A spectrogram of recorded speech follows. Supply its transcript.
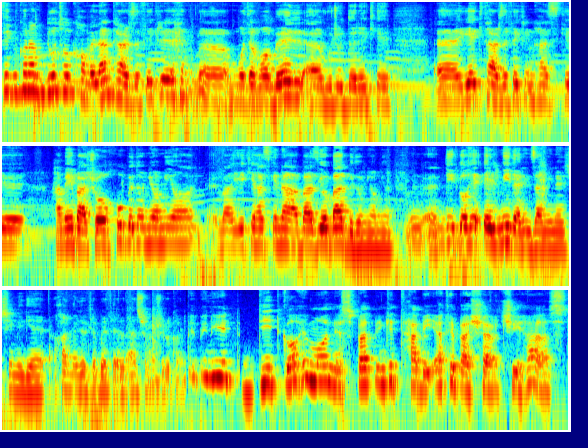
فکر می‌کنم دو تا کاملا طرز فکر متقابل وجود داره که یک طرز فکر این هست که همه بچه ها خوب به دنیا میان و یکی هست که نه بعضی ها بد به دنیا میان. دیدگاه علمی در این زمینه چی میگه؟ خانم دکتر بتل از شما شروع کنید ببینید دیدگاه ما نسبت به اینکه طبیعت بشر چی هست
